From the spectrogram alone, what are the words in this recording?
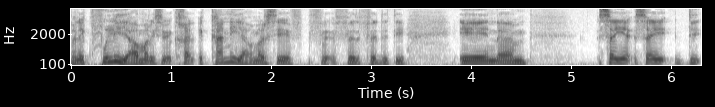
want ek voel nie jammer so ek gaan ek kan nie jammer sê vir vir vir dit en um, sy sy die,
